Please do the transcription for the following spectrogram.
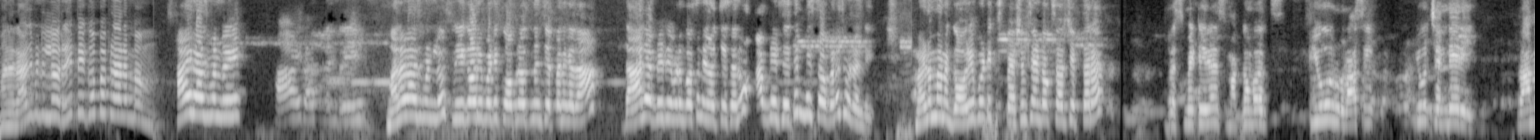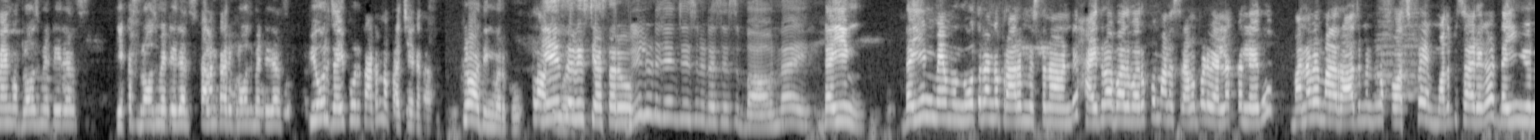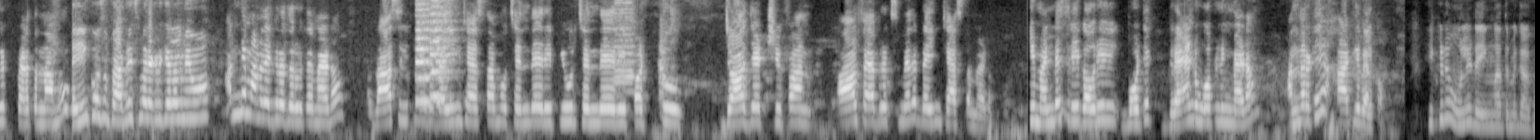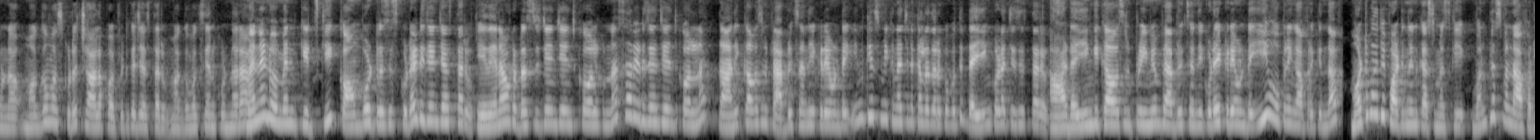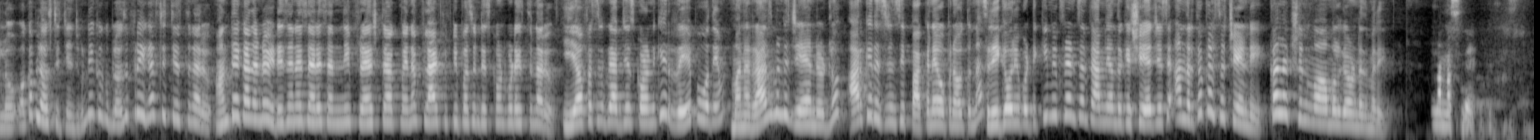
మన రాజమండ్రిలో రేపే గొప్ప ప్రారంభం. హాయ్ రాజమండ్రి. హాయ్ రాజమండ్రి. మన రాజమండ్రిలో శ్రీ గౌరీ బట్టి ఓపెన్ అవుతుందని చెప్పాను కదా దాని అప్డేట్ ఇవ్వడం కోసం నేను వచ్చేసాను. అప్డేట్స్ అయితే మిస్ అవ్వకుండా చూడండి. మేడం మన గౌరీ బొటిక్ స్పెషల్స్ ఏంటో ఒకసారి చెప్తారా? డ్రెస్ మెటీరియల్స్ మగ్గం వర్క్స్ ప్యూర్ రాసి ప్యూర్ చందేరి రామాంగో బ్లౌజ్ మెటీరియల్స్ ఇక blouse materials Kalamkari blouse materials pure Jaipur cotton మా ప్రత్యేకత. క్లాతింగ్ వరకు. ఏం సర్వీస్ చేస్తారు? చేసిన డ్రెస్సెస్ బాగున్నాయి. డయింగ్ డయింగ్ మేము నూతనంగా ప్రారంభిస్తున్నామండి. హైదరాబాద్ వరకు మన శ్రమపడి వెళ్ళక్కర్లేదు. మనమే మన రాజమండ్రిలో ఫస్ట్ టైం మొదటిసారిగా డయింగ్ యూనిట్ పెడుతున్నాము. డైయింగ్ కోసం ఫ్యాబ్రిక్స్ మరి ఎక్కడికి వెళ్ళాలి మేము? అన్ని మన దగ్గర దొరుకుతాయి మేడం. రా సిల్క్ మీద డయింగ్ చేస్తాము. చందేరి ప్యూర్ చందేరి పట్టు జార్జెట్ షిఫాన్ ఆల్ ఫ్యాబ్రిక్స్ మీద డయింగ్ చేస్తాం మేడం. ఈ Monday Shri Gauri boutique grand opening madam. అందరికీ హార్ట్లీ వెల్కమ్ ఇక్కడ ఓన్లీ డైయింగ్ మాత్రమే కాకుండా మగ్గం వర్క్స్ కూడా చాలా పర్ఫెక్ట్గా చేస్తారు. మగ్గం వర్క్స్ అనుకుంటున్నారా? మెన్ అండ్ ఉమెన్ కిడ్స్కి కాంబో డ్రెస్సెస్ కూడా డిజైన్ చేస్తారు. ఏదైనా ఒక డ్రెస్ డిజైన్ చేయించుకోవాలనుకున్నా సరే డిజైన్ చేయించుకోవాలన్నా దానికి కావాల్సిన ఫ్యాబ్రిక్స్ అన్ని ఇక్కడే ఉంటాయి. ఇన్ కేస్ మీకు నచ్చిన కలర్ దొరకకపోతే డైయింగ్ కూడా చేసిస్తారు. ఆ డైయింగ్కి కావాల్సిన ప్రీమియం ఫ్యాబ్రిక్స్ అన్ని కూడా ఇక్కడే ఉంటాయి. ఈ ఓపెనింగ్ ఆఫర్ కింద మొట్టమొదటి ఫార్టీ నైన్ కస్టమర్స్కి వన్ ప్లస్ వన్ ఆఫర్లో ఒక బ్లౌజ్ స్టిచ్ చేయించుకుని ఇంకొక బ్లౌజ్ ఫ్రీగా స్టిచ్ చేస్తున్నారు. అంతేకాదండి ఈ డిజైనర్ శారీస్ అన్ని ఫ్రెష్ స్టాక్ పైన ఫ్లాట్ ఫిఫ్టీ పర్సెంట్ డిస్కౌంట్ కూడా ఇస్తున్నారు. ఈ ఆఫర్స్ని గ్రాప్ చేసుకోవడానికి రేపు ఉదయం మన మన రాజమండ్రి జేఎన్ రోడ్లో ఆర్కే రెసిడెన్సీ పక్కనే ఓపెన్ అవుతున్న శ్రీ గౌరీ బొట్టికి మీ ఫ్రెండ్స్ అండ్ ఫ్యామిలీ అందరికీ షేర్ చేసి అందరితో కలిసి వచ్చేయండి. కలెక్షన్ మామూలుగా ఉండదు మరి. నమస్తే.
